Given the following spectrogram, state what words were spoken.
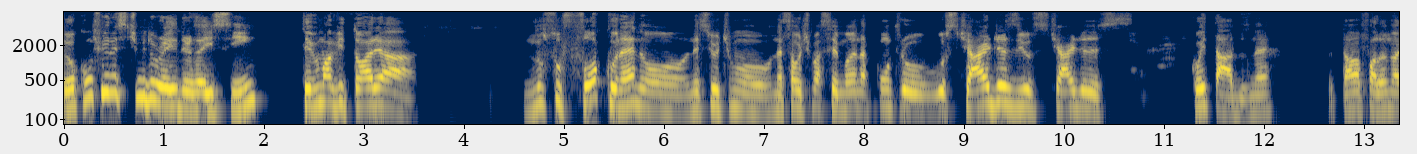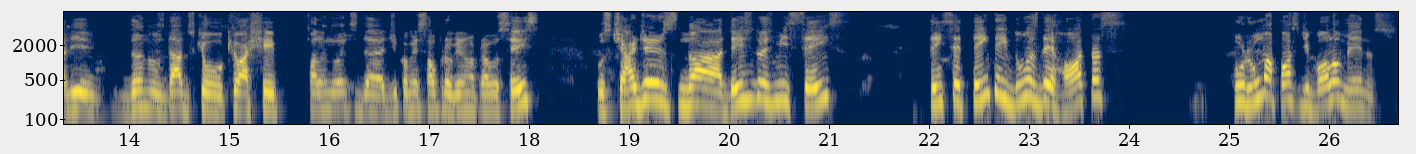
eu confio nesse time do Raiders aí sim. Teve uma vitória no sufoco, né, no, nesse último, nessa última semana contra os Chargers e os Chargers, coitados, né? Eu tava falando ali, dando os dados que eu, que eu achei, falando antes da, de começar o programa para vocês. Os Chargers, na, desde 2006, tem 72 derrotas por uma posse de bola ou menos.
